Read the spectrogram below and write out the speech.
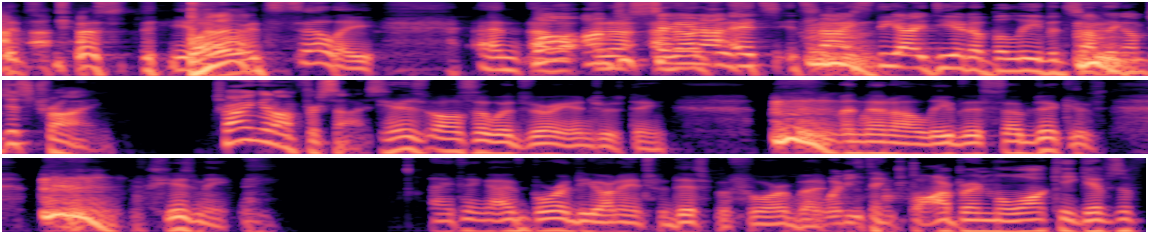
It's just you Why know, it's silly. And Well, I'm and just saying, I'll I- it's it's nice the idea to believe in something. I'm just trying, trying it on for size. Here's also what's very interesting, and then I'll leave this subject. Is excuse me. I think I've bored the audience with this before, but What do you think Barbara in Milwaukee gives a? F-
